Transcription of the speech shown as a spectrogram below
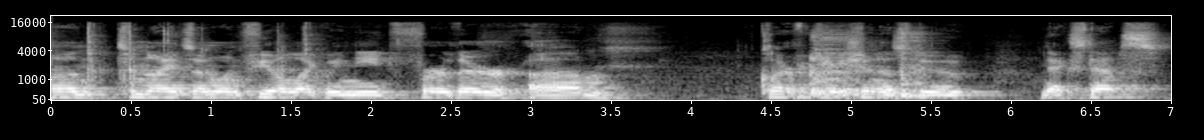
on tonight? Does anyone feel like we need further um, clarification as to next steps?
